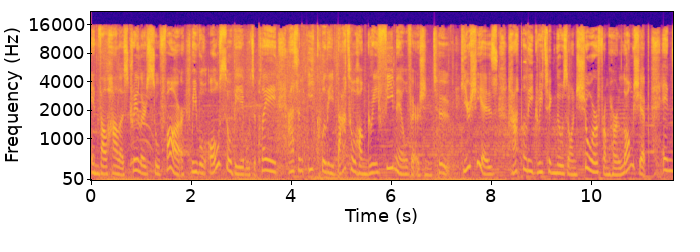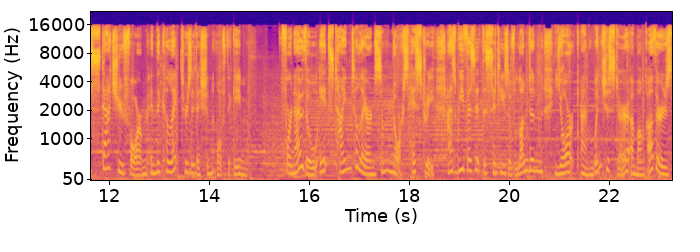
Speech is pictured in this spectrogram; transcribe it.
in Valhalla's trailers so far, we will also be able to play as an equally battle hungry female version too. Here she is, happily greeting those on shore from her longship in statue form in the collector's edition of the game. For now, though, it's time to learn some Norse history as we visit the cities of London, York, and Winchester, among others,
